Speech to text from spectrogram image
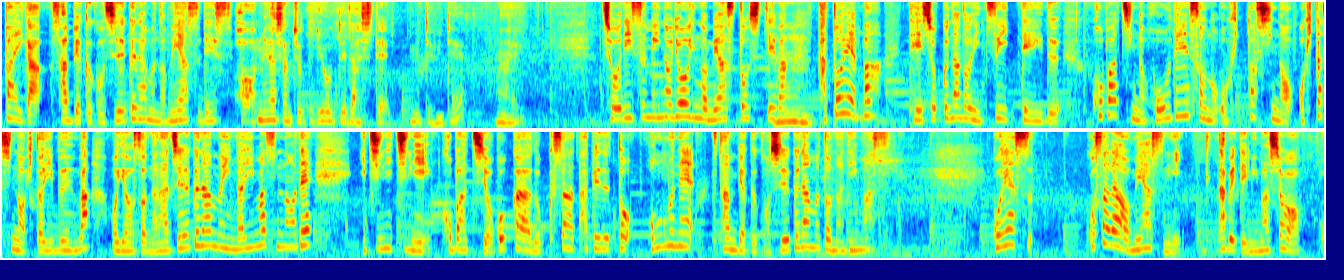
杯が 350g の目安です、はあ、皆さんちょっと両手出して見てみて。はい調理済みの料理の目安としては、うん、例えば定食などについている小鉢のほうれん草のおひたしのおひたしの1人分はおよそ 70g になりますので1日に小鉢を5から6皿食べるとおおむね 350g となります。ごやす5皿を目安に食べてみましょう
